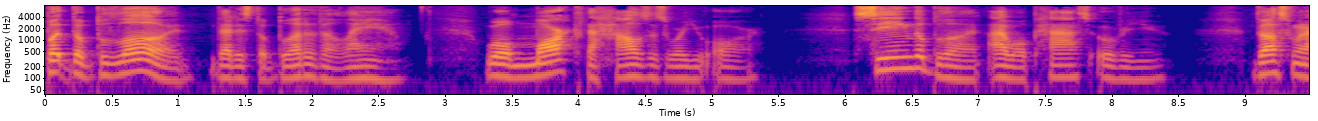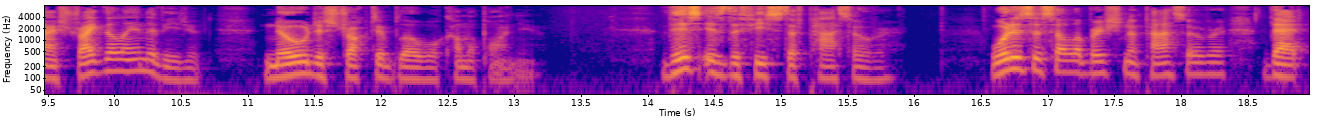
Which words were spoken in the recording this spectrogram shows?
But the blood, that is the blood of the Lamb, will mark the houses where you are. Seeing the blood, I will pass over you. Thus, when I strike the land of Egypt, no destructive blow will come upon you. This is the feast of Passover. What is the celebration of Passover? That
